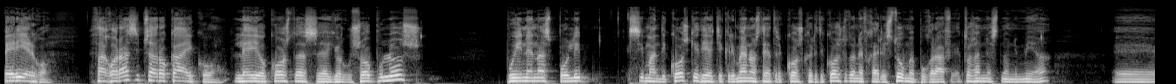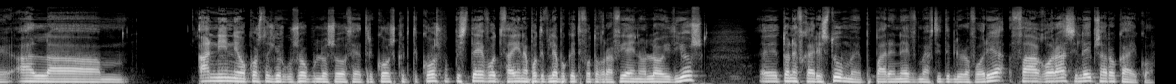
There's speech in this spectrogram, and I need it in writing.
Περίεργο. Θα αγοράσει ψαροκάικο, λέει ο Κώστας ε, Γεωργουσόπουλος, που είναι ένας πολύ σημαντικός και διακεκριμένος θεατρικός κριτικός και τον ευχαριστούμε που γράφει, εκτός αν είναι συνωνυμία. Ε, αλλά μ, αν είναι ο Κώστας Γεωργουσόπουλος ο θεατρικός κριτικός, που πιστεύω ότι θα είναι, από ό,τι βλέπω και τη φωτογραφία, είναι ολόιδιος, ε, τον ευχαριστούμε που παρενέβη με αυτή την πληροφορία. Θα αγοράσει, λέει, ψαροκάικο.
